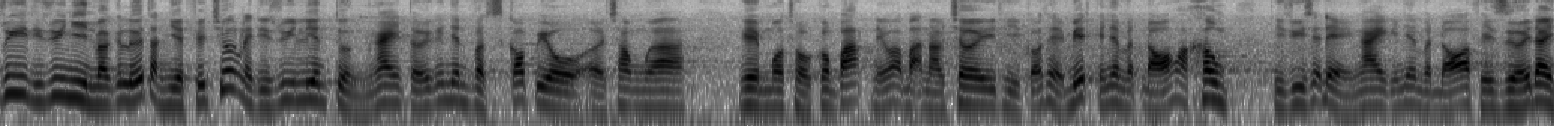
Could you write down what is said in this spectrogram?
Duy thì Duy nhìn vào cái lưới tản nhiệt phía trước này thì Duy liên tưởng ngay tới cái nhân vật Scorpio ở trong uh, game Mortal Kombat nếu mà bạn nào chơi thì có thể biết cái nhân vật đó hoặc không thì Duy sẽ để ngay cái nhân vật đó ở phía dưới đây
